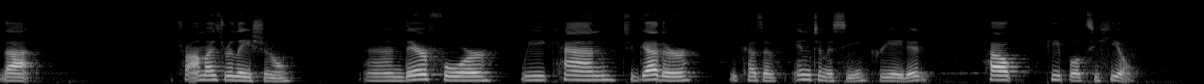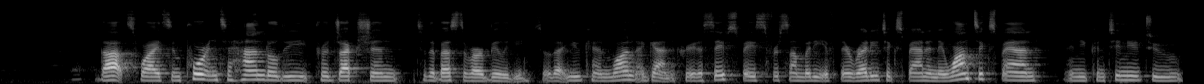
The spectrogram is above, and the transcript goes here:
that trauma is relational, and therefore we can together, because of intimacy created, help people to heal. That's why it's important to handle the projection to the best of our ability so that you can, one, again, create a safe space for somebody if they're ready to expand and they want to expand and you continue to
